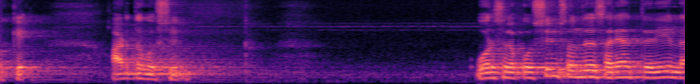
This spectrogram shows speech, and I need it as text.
ஓகே அடுத்த கொஸ்டின் ஒரு சில கொஸ்டின்ஸ் வந்து சரியாக தெரியல.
